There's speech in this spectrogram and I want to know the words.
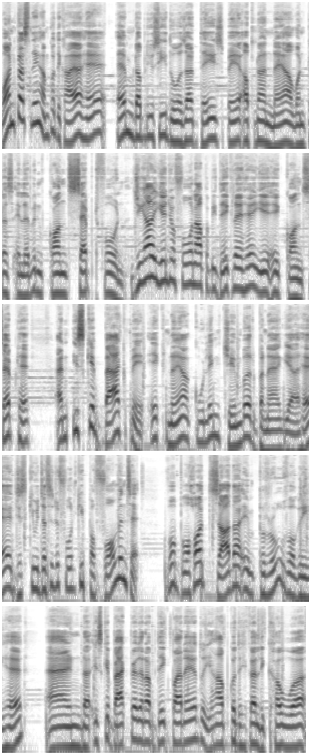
वन प्लस ने हमको दिखाया है एम डब्ल्यू सी दो हज़ार तेईस पे अपना नया one plus eleven concept phone. जी हाँ ये जो फ़ोन आप अभी देख रहे हैं, ये एक कॉन्सेप्ट है। एंड इसके बैक पे एक नया कूलिंग चेम्बर बनाया गया है, जिसकी वजह से जो फ़ोन की परफॉर्मेंस है, वो बहुत ज़्यादा इम्प्रूव हो गई है। एंड इसके बैक पे अगर आप देख पा रहे हैं तो यहाँ आपको देखा लिखा हुआ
